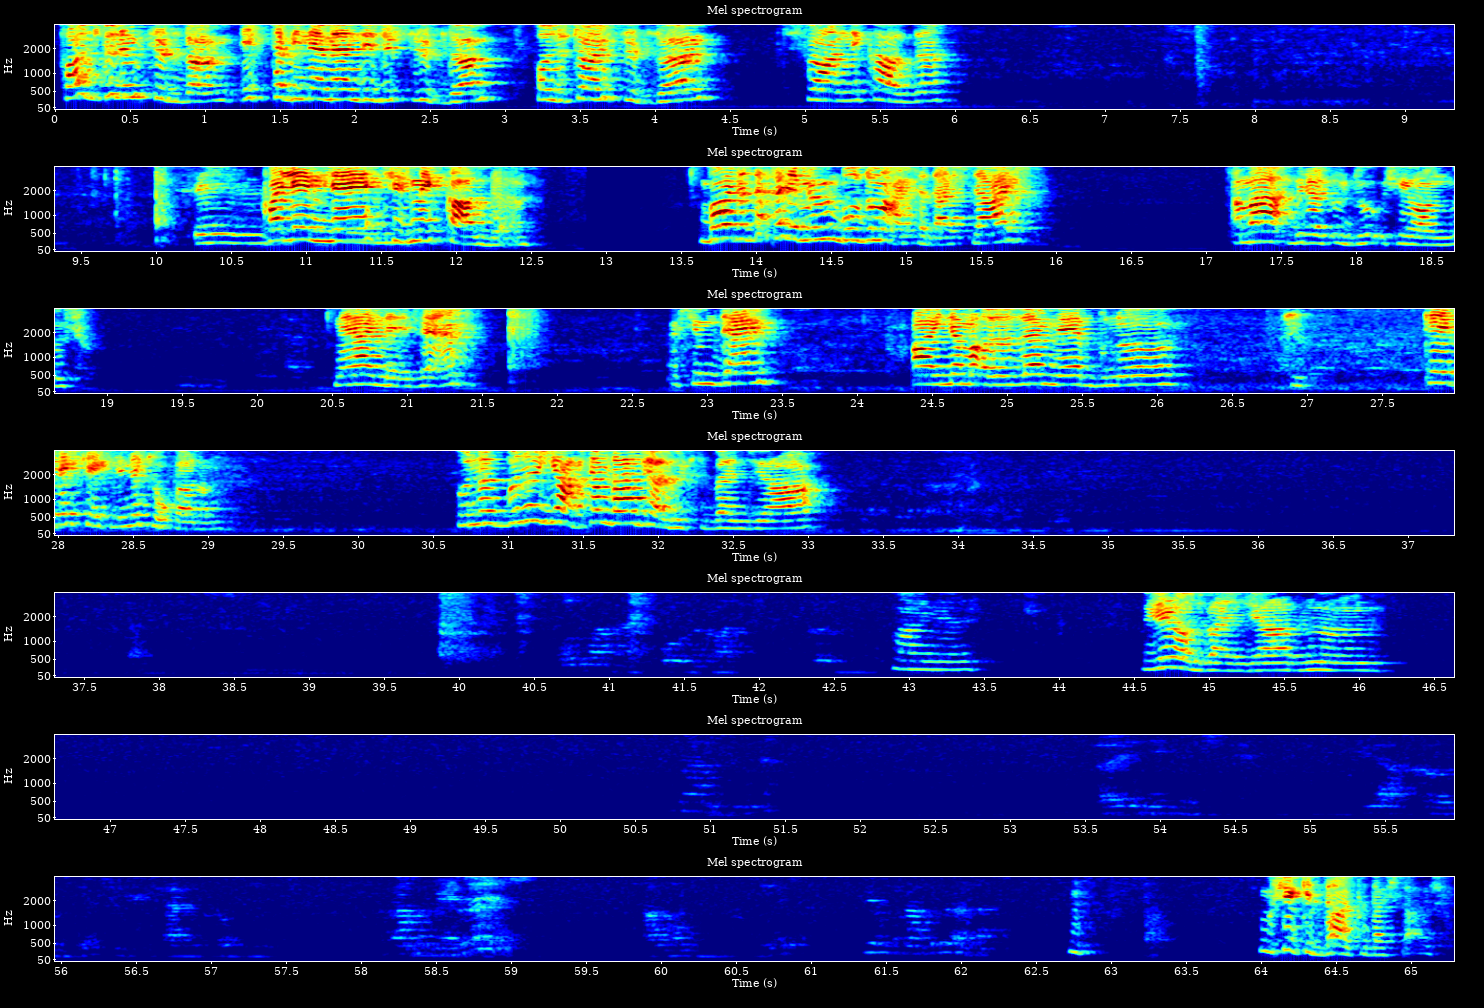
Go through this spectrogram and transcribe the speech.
Fondötönümü sürdüm. İlk tabi nemlendirici sürdüm. Fondötön sürdüm. Şu an ne kaldı? Sen Kalemle çizmek kaldı. Bu arada kalemimi buldum arkadaşlar. Ama biraz ucu şey olmuş. Neredeyse. Şimdi aynamı alalım ve bunu kelebek şeklinde sokalım. Bunu bunu yapsam daha güzel gözükür bence ya. Aynen. Güzel oldu bence ya bilmiyorum. Bu şekilde arkadaşlar.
